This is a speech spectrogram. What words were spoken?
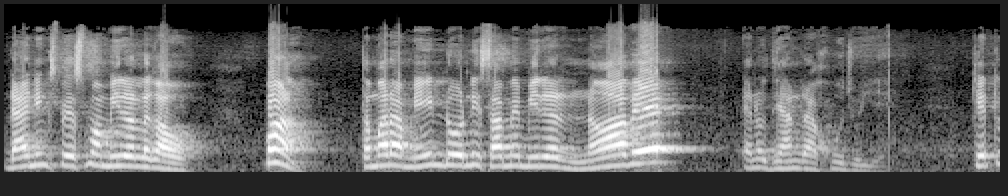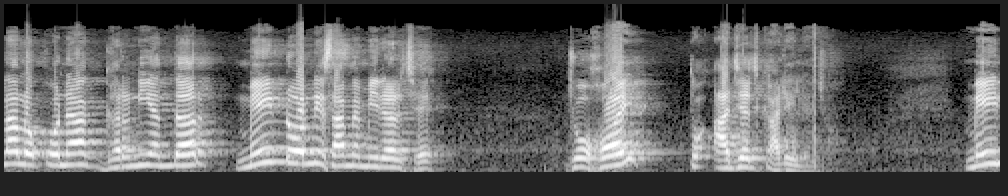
ડાઇનિંગ સ્પેસમાં મિરર લગાવો. પણ તમારા મેઇન ડોરની સામે મિરર ન આવે, એનું ધ્યાન રાખવું જોઈએ. કેટલા લોકોના ઘરની અંદર મેઇન ડોરની સામે મિરર છે? જો હોય તો આજે જ કાઢી લેજો. મેઇન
